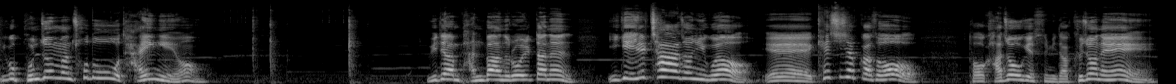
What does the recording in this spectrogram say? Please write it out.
이거 본전만 쳐도 다행이에요. 위대한 반반으로 일단은 이게 1차전이고요. 예 캐시샵 가서 더 가져오겠습니다. 그 전에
